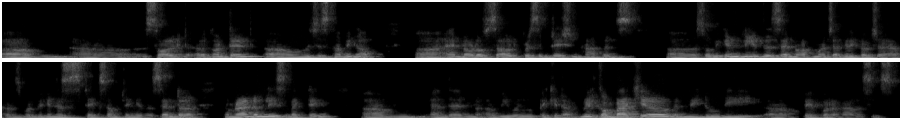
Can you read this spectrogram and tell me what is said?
um, uh, salt uh, content uh, which is coming up and a lot of salt precipitation happens. So we can leave this and not much agriculture happens, but we can just take something in the center. I'm randomly selecting um, and then uh, we will pick it up. We'll come back here when we do the uh, paper analysis.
